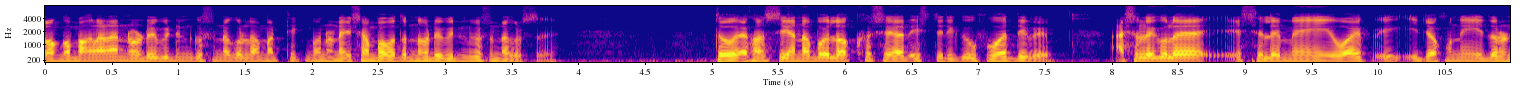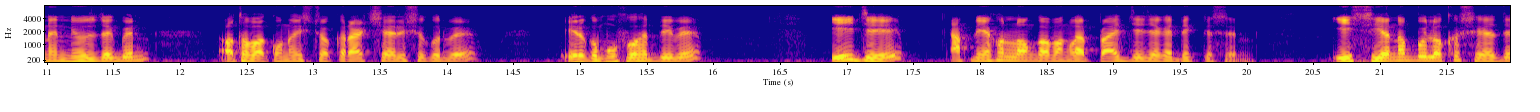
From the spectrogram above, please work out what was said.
লঙ্কা বাংলা না নো ডিভিডেন্ড ঘোষণা করলে আমার ঠিক মনে নেই। সম্ভবত নো ডিভিডেন্ড ঘোষণা করছে। তো এখন ছিয়ানব্বই লক্ষ শেয়ার স্ত্রীকে উপহার দিবে। আসলে এগুলো ছেলে মেয়ে ওয়াইফ যখনই এই ধরনের নিউজ দেখবেন অথবা কোনো স্টক রাইট শেয়ার ইস্যু করবে, এরকম উপহার দিবে। এই যে আপনি এখন লঙ্কা বাংলার প্রাইস যে জায়গায় দেখতেছেন, এই ছিয়ানব্বই লক্ষ শেয়ার যে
